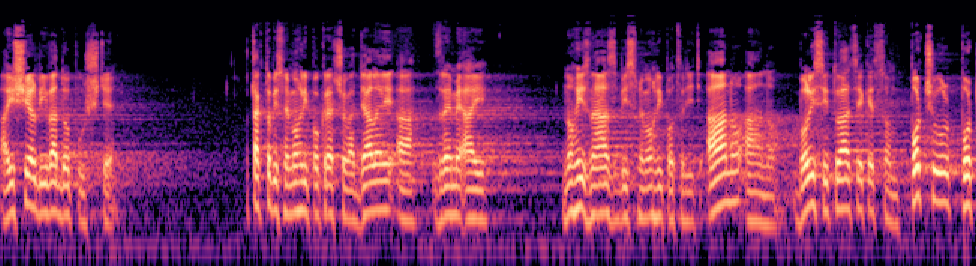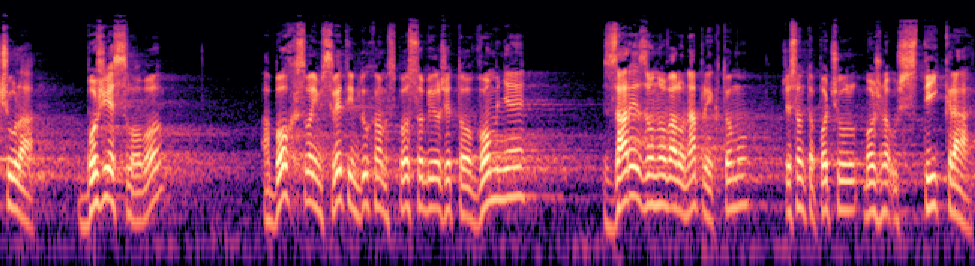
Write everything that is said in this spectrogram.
a išiel bývať do púšte. Takto by sme mohli pokračovať ďalej a zrejme aj mnohí z nás by sme mohli potvrdiť, áno, áno, boli situácie, keď som počul, počula Božie slovo a Boh svojim svetým duchom spôsobil, že to vo mne zarezonovalo napriek tomu, že som to počul možno už stýkrát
